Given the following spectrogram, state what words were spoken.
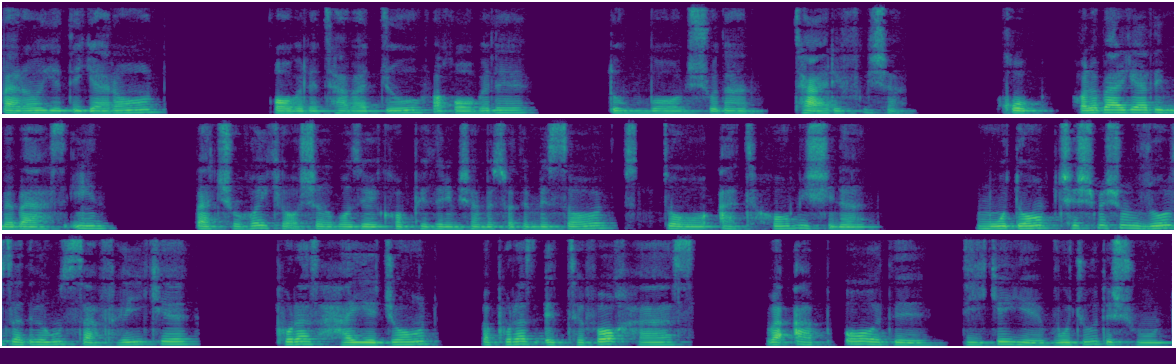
برای دیگران قابل توجه و قابل دنبال شدن تعریف میشن. خب حالا برگردیم به بحث. این بچه هایی که عاشق بازی های کامپیوتری میشن به صورت مثال ساعت ها میشینن. مدام چشمشون زل زده به اون صفحه ای که پر از هیجان و پر از اتفاق هست و ابعاد دیگه وجودشون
